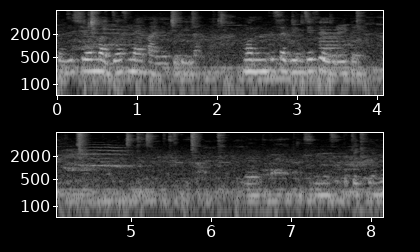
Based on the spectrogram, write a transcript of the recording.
त्याच्याशिवाय मजाच नाही पाणीपुरीला. म्हणून ते सगळ्यांची फेवरेट आहे. मस्तपैकी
